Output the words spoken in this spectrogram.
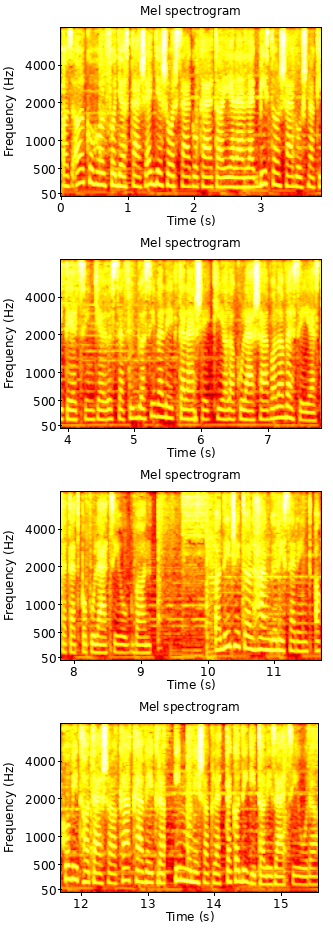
az alkoholfogyasztás egyes országok által jelenleg biztonságosnak ítélt szintje összefügg a szívelégtelenség kialakulásával a veszélyeztetett populációkban. A Digital Hungary szerint a Covid hatása a KKV-kra, immunisak lettek a digitalizációra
